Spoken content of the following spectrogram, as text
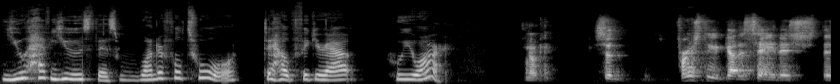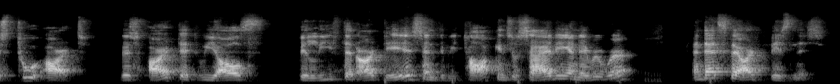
you have used this wonderful tool to help figure out who you are. Okay. So first you got to say there's there's two art. There's art that we all believe that art is, and we talk in society and everywhere, and that's the art business.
